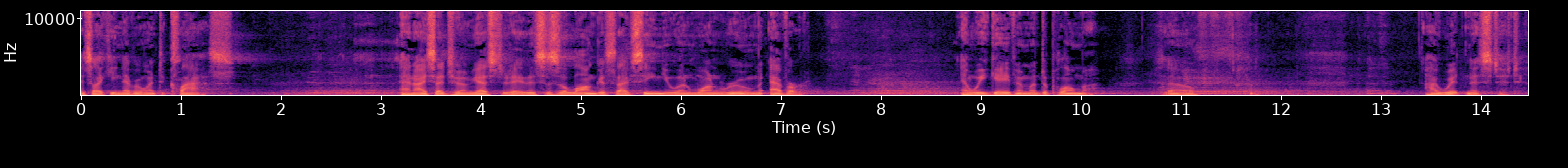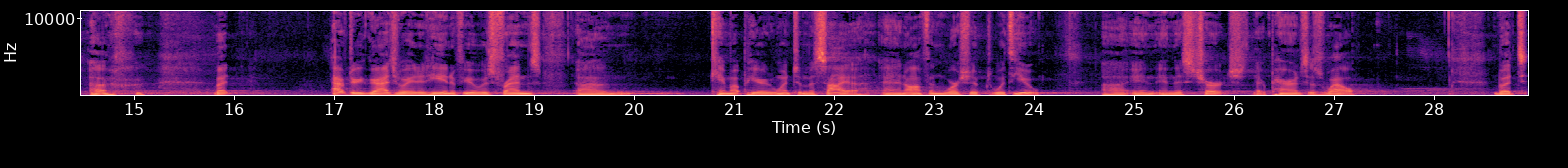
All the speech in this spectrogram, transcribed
It's like he never went to class. And I said to him yesterday, This is the longest I've seen you in one room ever. And we gave him a diploma. So I witnessed it. Uh, but after he graduated, he and a few of his friends um, came up here and went to Messiah and often worshiped with you uh, in, in this church, their parents as well. But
